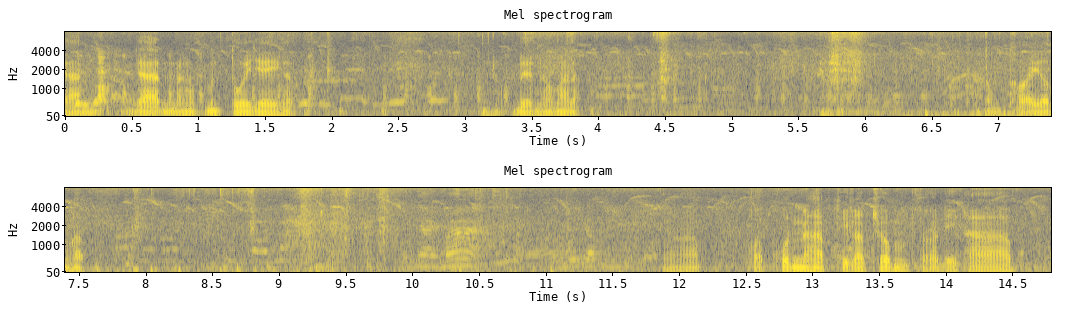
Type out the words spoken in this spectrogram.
ยานยานนะครับ มันตัวใหญ่ครับ เดินเข้ามาแล้วต้องถอยก่อนครับครับ ขอบคุณนะครับที่รับชม สวัสดีครับ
